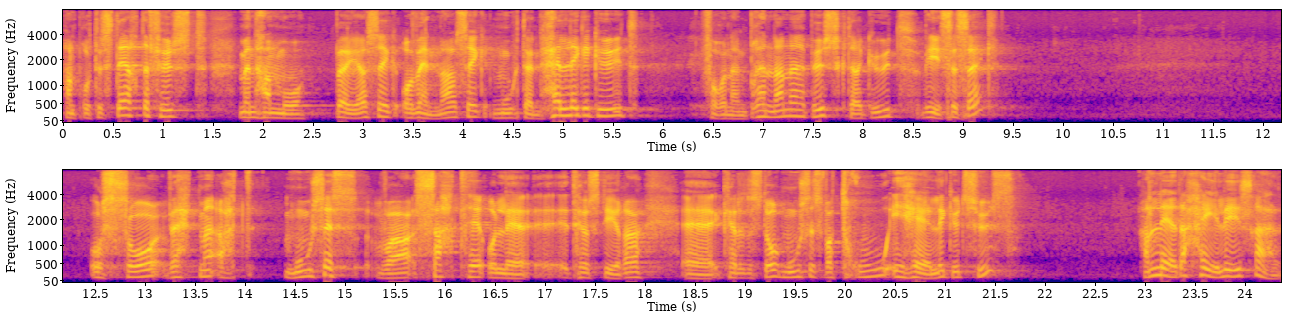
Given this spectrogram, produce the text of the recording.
Han protesterte først, men han må bøye seg og vende seg mot den hellige Gud foran en brennende busk der Gud viser seg. Og så vet vi at Moses var satt til å, le, til å styre eh, hva det står. Moses var tro i hele Guds hus. Han leder hele Israel.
